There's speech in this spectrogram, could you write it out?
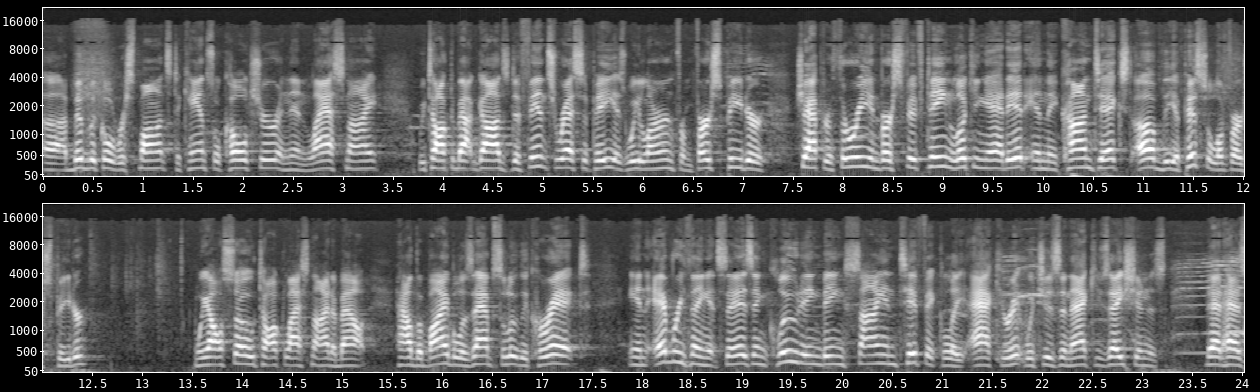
uh, a biblical response to cancel culture, and then last night we talked about God's defense recipe as we learned from 1 Peter chapter 3 and verse 15, looking at it in the context of the epistle of 1 Peter. We also talked last night about how the Bible is absolutely correct in everything it says, including being scientifically accurate, which is an accusation that has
